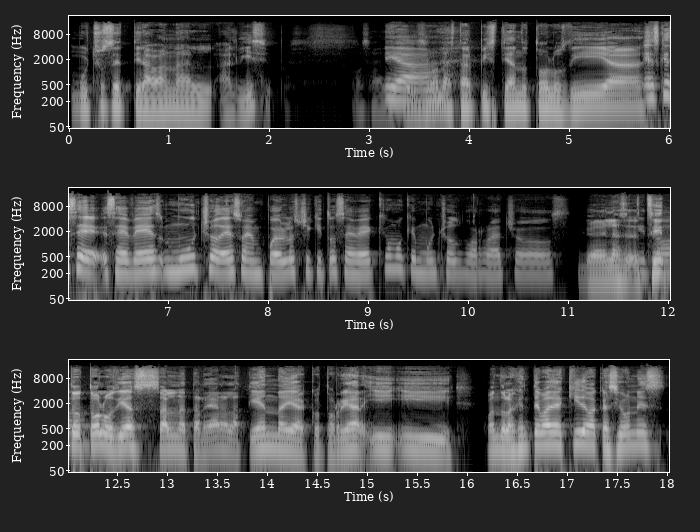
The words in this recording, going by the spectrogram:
muchos se tiraban al, al vicio, pues. O sea, la perdición, a estar pisteando todos los días. Es que se, se ve mucho de eso en pueblos chiquitos, se ve como que muchos borrachos. En las- Y sí, to- todo. todos los días salen a tardear a la tienda y a cotorrear. Y, y cuando la gente va de aquí de vacaciones,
